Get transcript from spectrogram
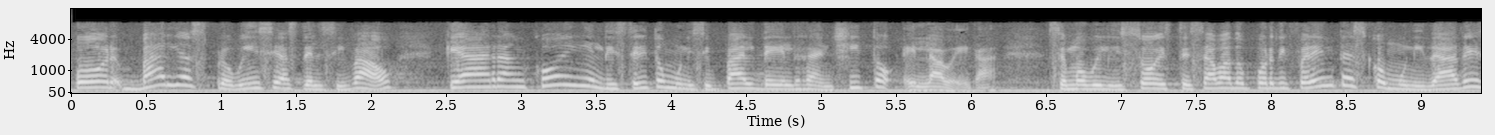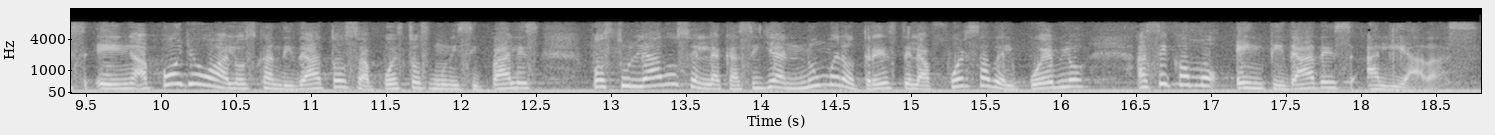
por varias provincias del Cibao que arrancó en el distrito municipal del Ranchito en La Vega. Se movilizó este sábado por diferentes comunidades en apoyo a los candidatos a puestos municipales postulados en la casilla número 3 de la Fuerza del Pueblo, así como entidades aliadas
